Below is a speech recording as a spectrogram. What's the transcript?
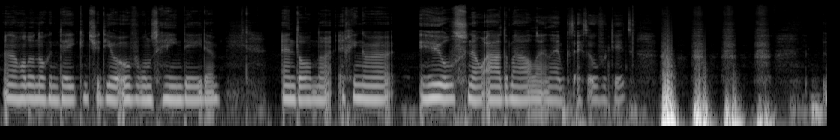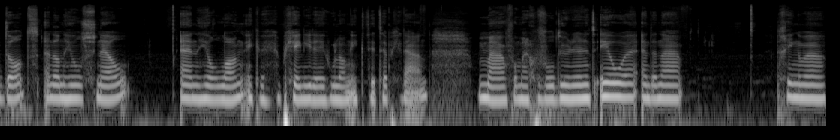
en dan hadden we nog een dekentje die we over ons heen deden. En dan gingen we heel snel ademhalen. En dan heb ik het echt over dit dat. En dan heel snel en heel lang. Ik heb geen idee hoe lang ik dit heb gedaan. Maar voor mijn gevoel duurde het eeuwen. En daarna gingen we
